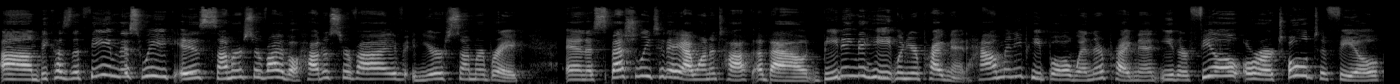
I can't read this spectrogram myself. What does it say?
Um, because the theme this week is summer survival how to survive your summer break. And especially today, I want to talk about beating the heat when you're pregnant. How many people, when they're pregnant, either feel or are told to feel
